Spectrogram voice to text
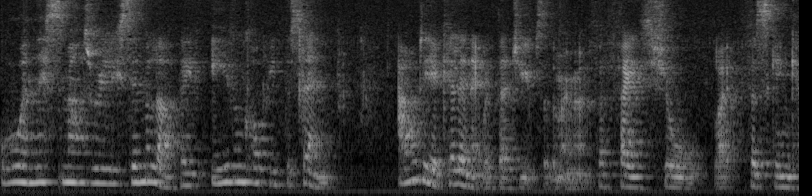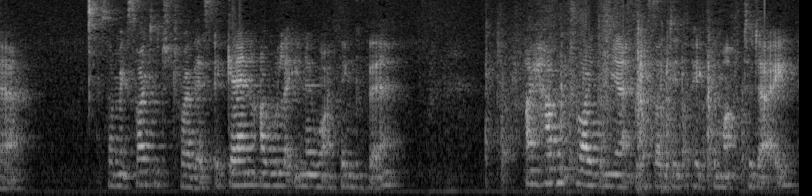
Oh, and this smells really similar. They've even copied the scent. Aldi are killing it with their dupes at the moment for facial, like for skincare. So I'm excited to try this. Again, I will let you know what I think of it. I haven't tried them yet because I did pick them up today.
